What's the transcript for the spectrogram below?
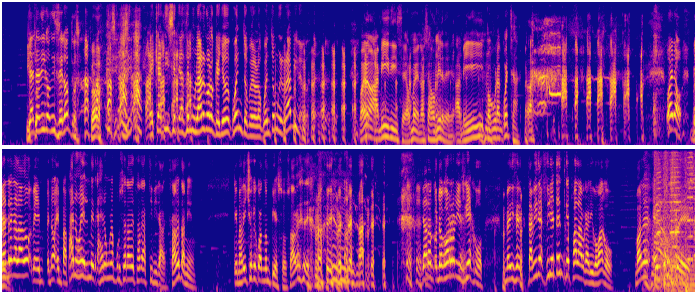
Ya te digo, dice el otro. todo- Sí, sí. Es que a ti se te hace muy largo lo que yo cuento, pero lo cuento muy rápido. Bueno, a mí dice, hombre, no seas humilde. A mí pongo una encuesta. bueno, me han regalado, en- no, en Papá Noel me trajeron una pulsera de esta de actividad, ¿sabes? También. Que me ha dicho que cuando empiezo, ¿sabes? ya no, no corro ni riesgo. Me dice, David, defínete en tres palabras. Digo, vago. ¿Vale? Entonces.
